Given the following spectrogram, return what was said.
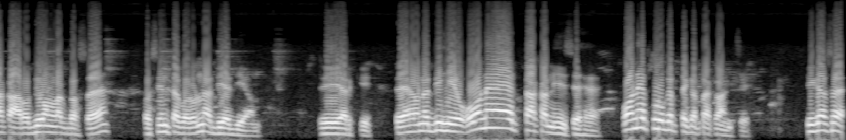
টাকা আরও দিওয়ান লাগতেছে। চিন্তা করো না, দিয়ে দিয়াম। এই আর কি। এখন দেখি অনেক টাকা নিয়েছে হ্যাঁ অনেক লোকের থেকে টাকা আনছে। ঠিক আছে?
